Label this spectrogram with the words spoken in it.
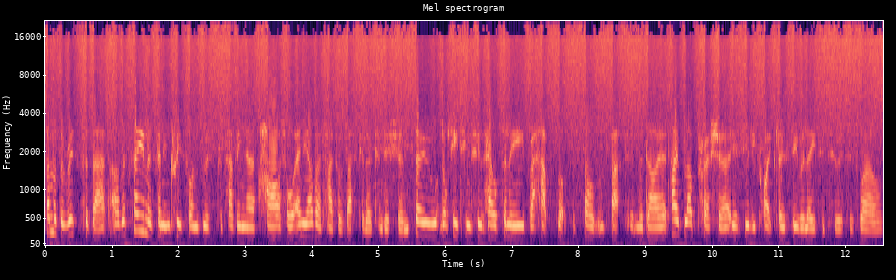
Some of the risks of that are the same as can increase one's risk of having a heart or any other type of vascular condition. So not eating too healthily, perhaps lots of salt and fat in the diet. High blood pressure is really quite closely related to it as well.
